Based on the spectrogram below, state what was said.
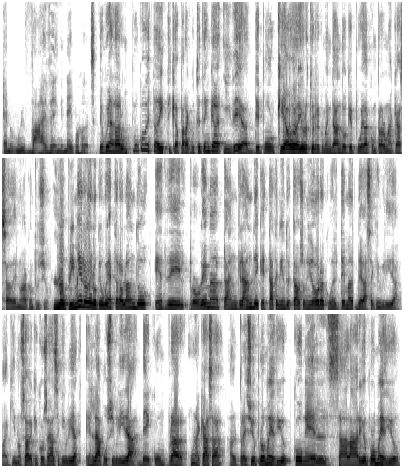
and reviving neighborhoods. Les voy a dar un poco de estadística para que usted tenga idea de por qué ahora yo le estoy recomendando que pueda comprar una casa de nueva construcción. Lo primero de lo que voy a estar hablando es del problema tan grande que está teniendo Estados Unidos ahora con el tema de la asequibilidad. Para quien no sabe qué cosa es asequibilidad, es la posibilidad de comprar una casa al precio promedio con el salario promedio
